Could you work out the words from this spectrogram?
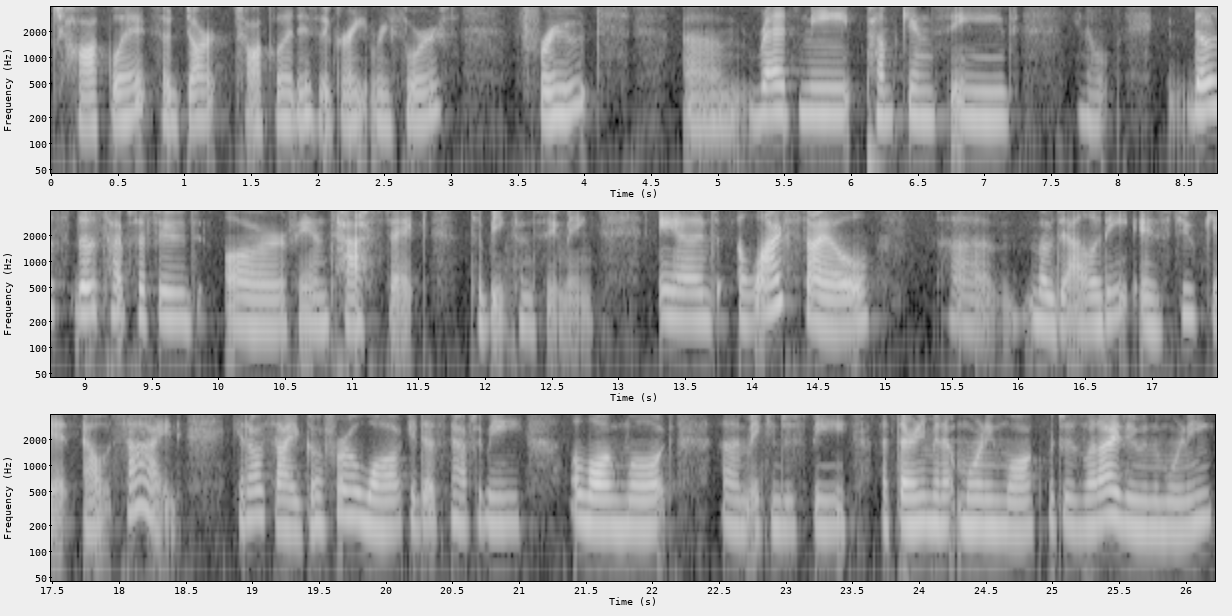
chocolate. So dark chocolate is a great resource. Fruits, um, red meat, pumpkin seeds, you know, those those types of foods are fantastic to be consuming. And a lifestyle um, modality is to get outside. Get outside, go for a walk. It doesn't have to be a long walk. Um, it can just be a 30 minute morning walk, which is what I do in the morning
